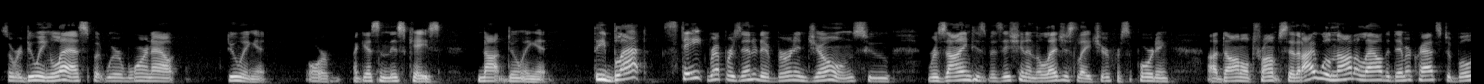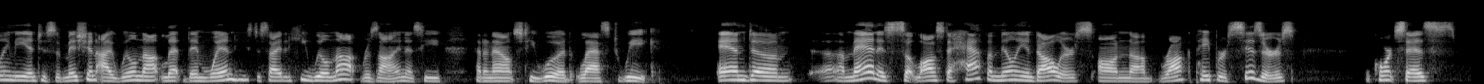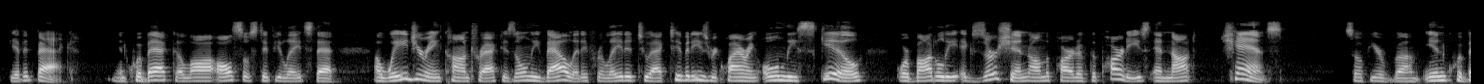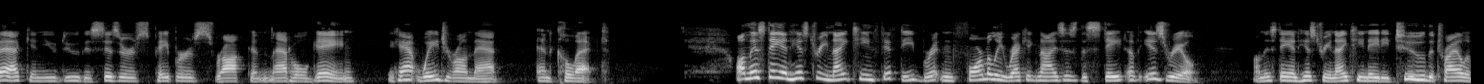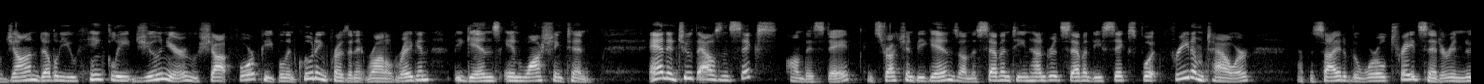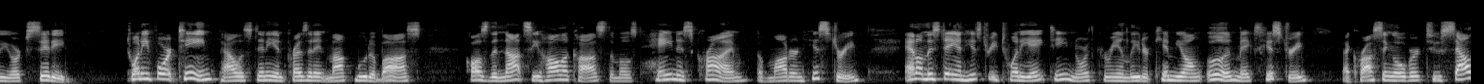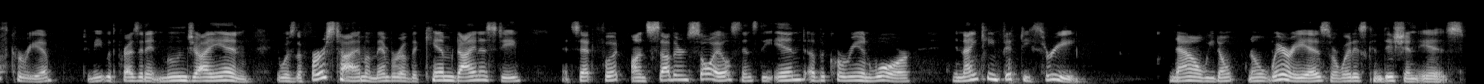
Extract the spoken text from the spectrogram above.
So we're doing less, but we're worn out doing it. Or I guess in this case, not doing it. The Blatt state representative, Vernon Jones, who resigned his position in the legislature for supporting uh, Donald Trump, said that I will not allow the Democrats to bully me into submission. I will not let them win. He's decided he will not resign, as he had announced he would last week. And um, a man has lost a half a million dollars on uh, rock, paper, scissors. The court says give it back. In Quebec, a law also stipulates that a wagering contract is only valid if related to activities requiring only skill or bodily exertion on the part of the parties and not chance. So if you're um, in Quebec and you do the scissors, papers, rock, and that whole game, you can't wager on that and collect. On this day in history, 1950, Britain formally recognizes the State of Israel. On this day in history, 1982, the trial of John W. Hinckley Jr., who shot four people, including President Ronald Reagan, begins in Washington. And in 2006, on this day, construction begins on the 1,776 foot Freedom Tower at the site of the World Trade Center in New York City. 2014, Palestinian President Mahmoud Abbas calls the Nazi Holocaust the most heinous crime of modern history. And on this day in history 2018, North Korean leader Kim Jong un makes history by crossing over to South Korea to meet with President Moon Jae in. It was the first time a member of the Kim dynasty had set foot on southern soil since the end of the Korean War in 1953. Now we don't know where he is or what his condition is.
